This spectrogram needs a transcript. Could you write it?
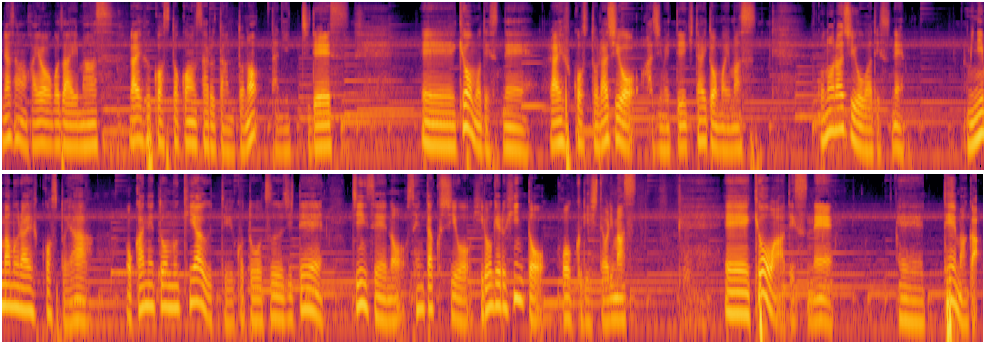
皆さんおはようございます。ライフコストコンサルタントの谷地です、えー、今日もですねライフコストラジオを始めていきたいと思います。このラジオはですねミニマムライフコストやお金と向き合うっていうことを通じて人生の選択肢を広げるヒントをお送りしております、えー、今日はですね、えー、テーマが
